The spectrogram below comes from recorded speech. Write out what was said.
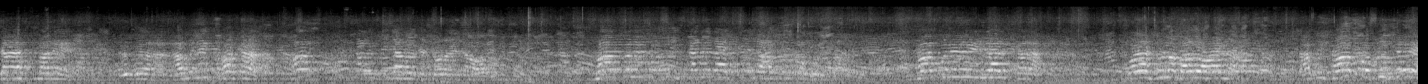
যা- মানে আমি সরকার সব প্রতিষ্ঠান থেকে আমাকে সরাই দেওয়া হবে সবগুলি প্রতিষ্ঠানের দায়িত্বে রাজনীতি অবস্থা সবগুলির রেজাল্ট খারাপ পড়াশোনা ভালো হয় না আমি সব প্রতিষ্ঠানে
